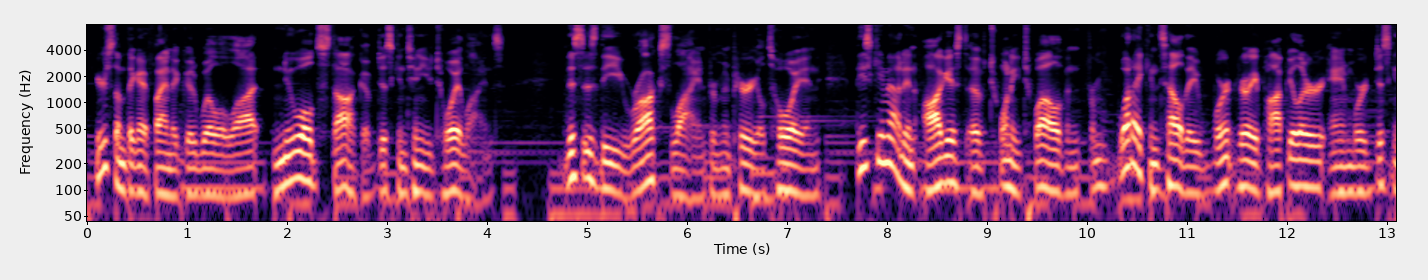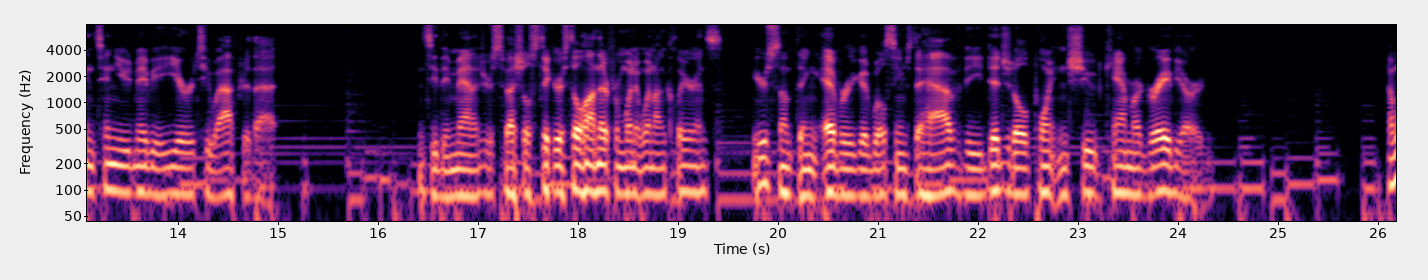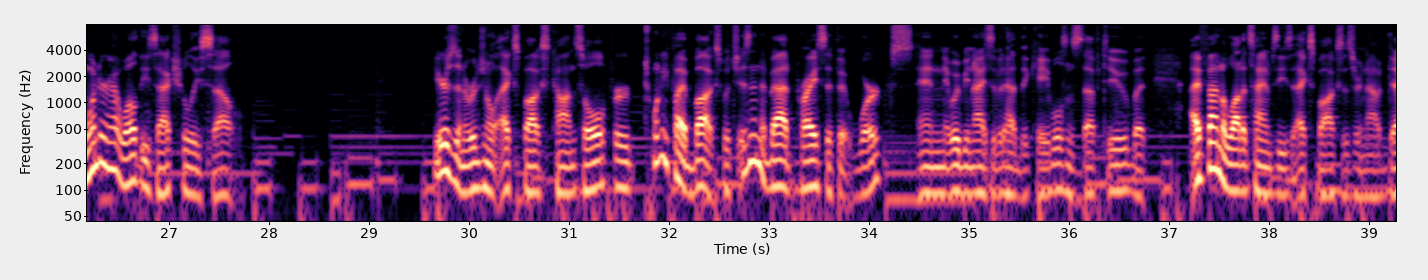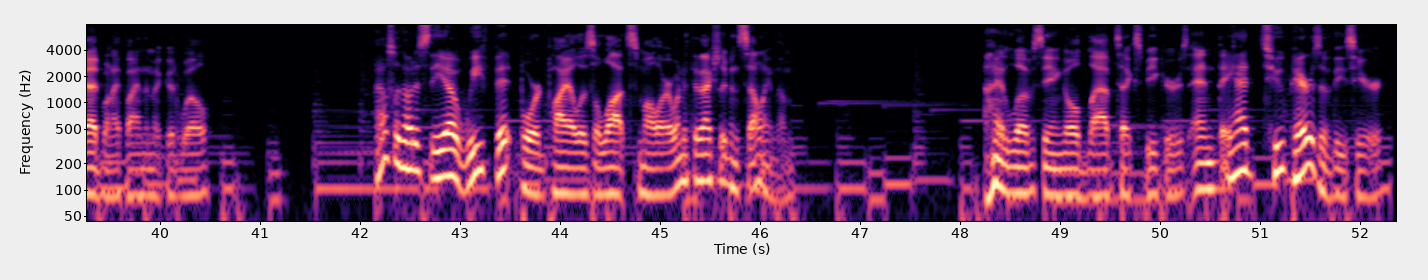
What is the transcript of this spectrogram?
Here's something I find at Goodwill a lot, new old stock of discontinued toy lines. This is the Rocks line from Imperial Toy, and these came out in August of 2012, and from what I can tell, they weren't very popular and were discontinued maybe a year or two after that. You can see the manager's special sticker still on there from when it went on clearance. Here's something every Goodwill seems to have, the digital point and shoot camera graveyard. I wonder how well these actually sell. Here's an original Xbox console for 25 bucks, which isn't a bad price if it works, and it would be nice if it had the cables and stuff too, but I've found a lot of times these Xboxes are now dead when I find them at Goodwill. I also noticed the uh, Wii Fit board pile is a lot smaller. I wonder if they've actually been selling them. I love seeing old Labtec speakers, and they had two pairs of these here.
